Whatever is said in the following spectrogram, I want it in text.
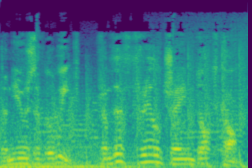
the news of the week from thethrilltrain.com.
